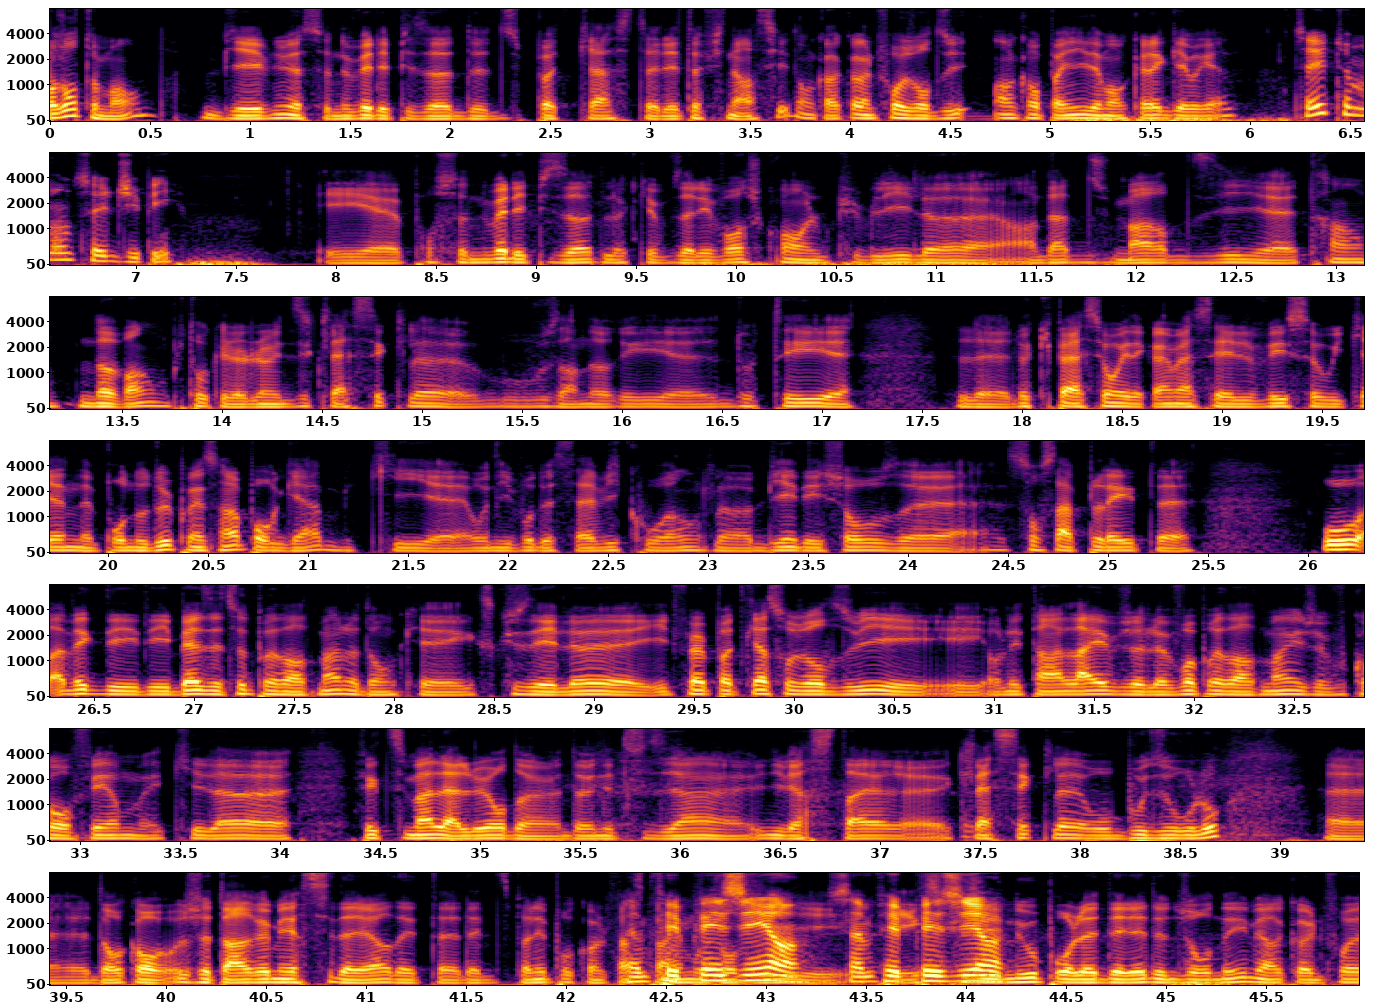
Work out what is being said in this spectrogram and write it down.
bonjour tout le monde, bienvenue à ce nouvel épisode du podcast L'État financier. Donc encore une fois aujourd'hui en compagnie de mon collègue Gabriel. Salut tout le monde, c'est JP. Et euh, pour ce nouvel épisode là, que vous allez voir, je crois on le publie là, en date du mardi 30 euh, novembre plutôt que le lundi classique. Là, vous vous en aurez euh, douté. L'occupation était quand même assez élevée ce week-end pour nous deux, principalement pour Gab, qui au niveau de sa vie courante a bien des choses sur sa plate avec des, belles études présentement. donc, euh, excusez-le. Il fait un podcast aujourd'hui et, on est en live. Je le vois présentement et je vous confirme qu'il a euh, effectivement l'allure d'un étudiant euh, universitaire classique au bout du rouleau. Donc, je t'en remercie d'ailleurs d'être disponible pour qu'on le fasse. Ça me fait plaisir. ça me fait plaisir. nous pour le délai d'une journée, mais encore une fois,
